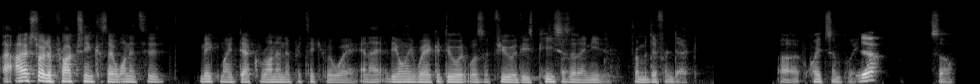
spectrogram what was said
I, I started proxying because I wanted to make my deck run in a particular way, and I, the only way I could do it was a few of these pieces that I needed from a different deck. Uh, quite simply. yeah. So,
